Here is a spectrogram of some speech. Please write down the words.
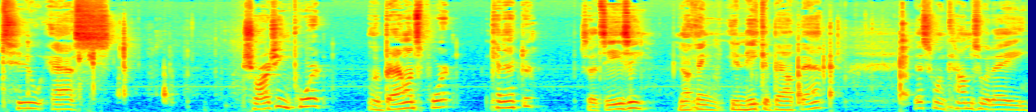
2S charging port, a balance port connector. So it's easy. Nothing unique about that. This one comes with a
